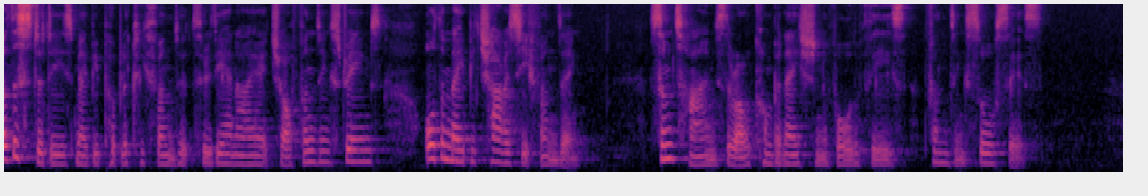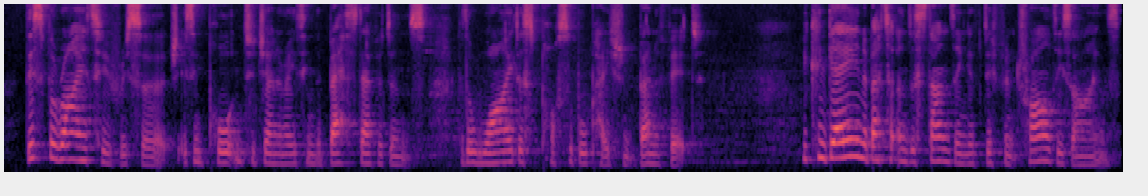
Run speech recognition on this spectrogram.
Other studies may be publicly funded through the NIHR funding streams or there may be charity funding. Sometimes there are a combination of all of these funding sources. This variety of research is important to generating the best evidence for the widest possible patient benefit. You can gain a better understanding of different trial designs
